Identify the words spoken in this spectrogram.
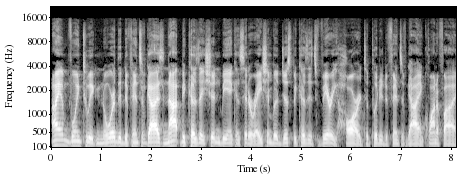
I am going to ignore the defensive guys, not because they shouldn't be in consideration, but just because it's very hard to put a defensive guy and quantify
